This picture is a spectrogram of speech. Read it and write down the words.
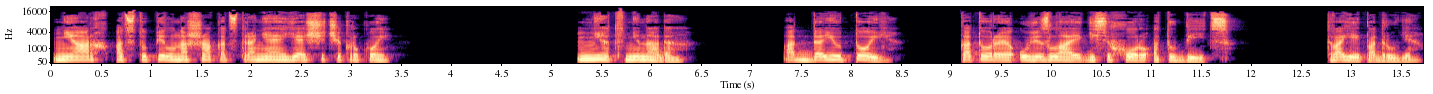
Ниарх отступил на шаг, отстраняя ящичек рукой. «Нет, не надо. Отдаю той, которая увезла Егисихору от убийц. Твоей подруге».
